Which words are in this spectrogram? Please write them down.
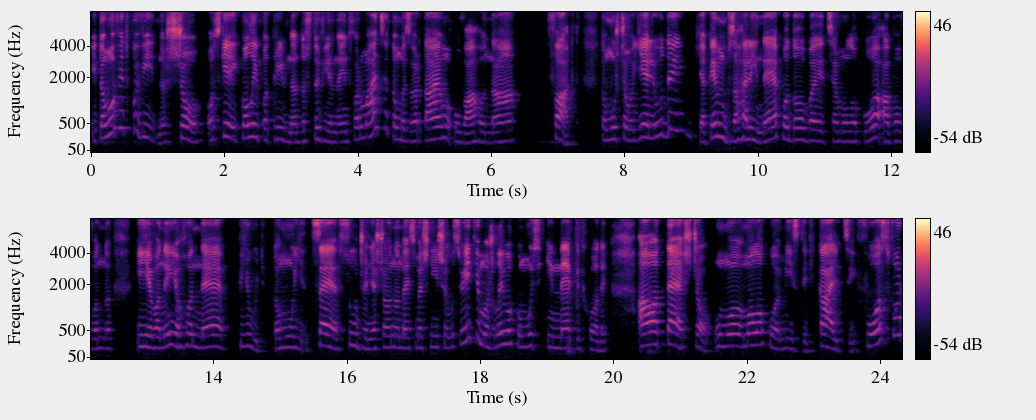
І тому відповідно, що оскільки коли потрібна достовірна інформація, то ми звертаємо увагу на факт. Тому що є люди, яким взагалі не подобається молоко, або воно і вони його не п'ють. Тому це судження, що воно найсмачніше у світі, можливо, комусь і не підходить. А от те, що у молоко містить кальцій, фосфор,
